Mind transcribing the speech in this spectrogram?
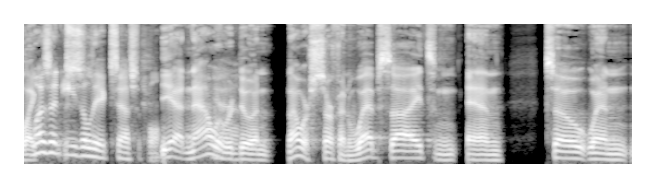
like it wasn't easily accessible. yeah, now we Yeah. were doing now we're surfing websites and and so when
